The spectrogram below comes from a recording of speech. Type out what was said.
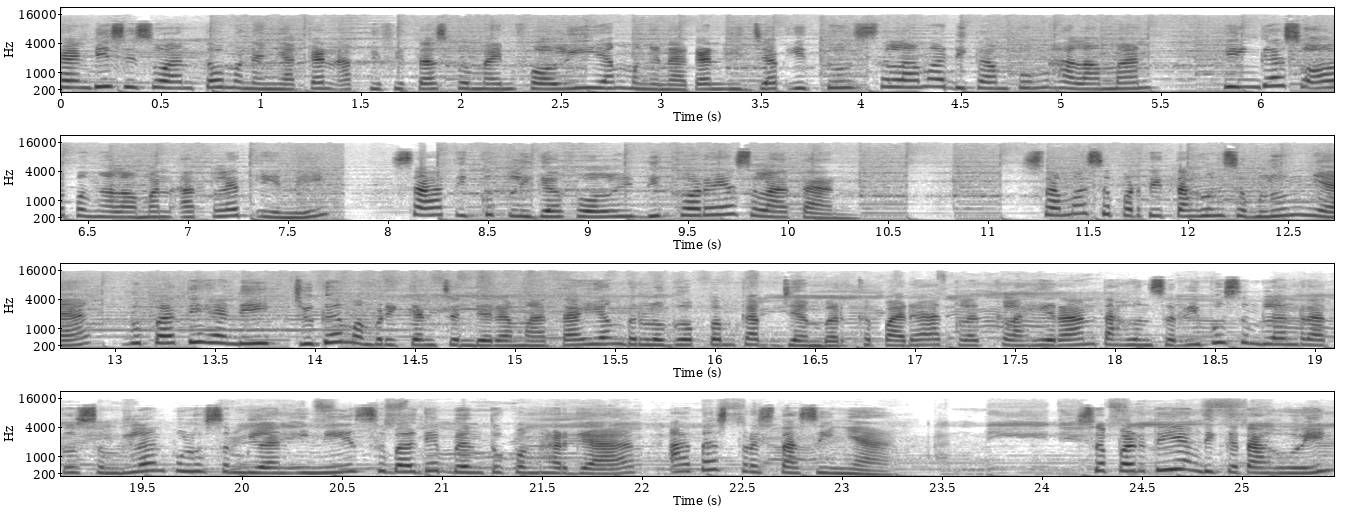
Hendi Siswanto menanyakan aktivitas pemain voli yang mengenakan hijab itu selama di kampung halaman, hingga soal pengalaman atlet ini saat ikut Liga Voli di Korea Selatan. Sama seperti tahun sebelumnya, Bupati Hendi juga memberikan cendera mata yang berlogo Pemkap Jember kepada atlet kelahiran tahun 1999 ini sebagai bentuk penghargaan atas prestasinya. Seperti yang diketahui,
